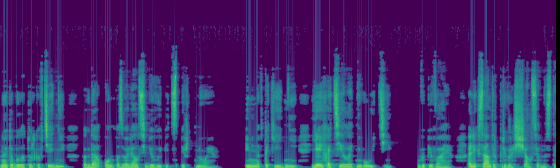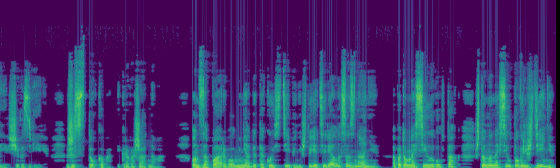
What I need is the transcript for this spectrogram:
Но это было только в те дни, когда он позволял себе выпить спиртное. Именно в такие дни я и хотела от него уйти. Выпивая, Александр превращался в настоящего зверя, жестокого и кровожадного. Он запарывал меня до такой степени, что я теряла сознание, а потом насиловал так, что наносил повреждения.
